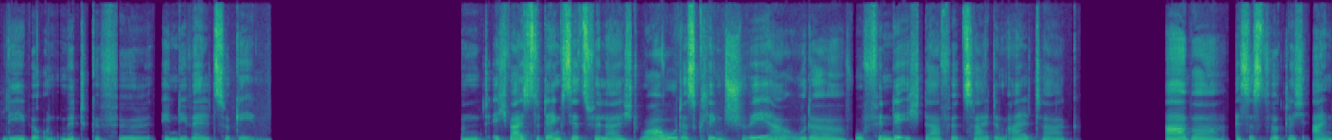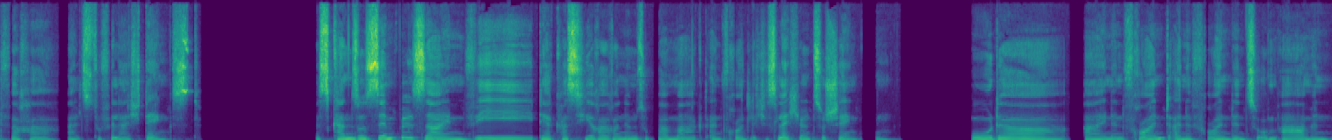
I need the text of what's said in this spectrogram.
Liebe und Mitgefühl in die Welt zu geben. Und ich weiß, du denkst jetzt vielleicht, wow, das klingt schwer oder wo finde ich dafür Zeit im Alltag? Aber es ist wirklich einfacher, als du vielleicht denkst. Es kann so simpel sein, wie der Kassiererin im Supermarkt ein freundliches Lächeln zu schenken oder einen Freund, eine Freundin zu umarmen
